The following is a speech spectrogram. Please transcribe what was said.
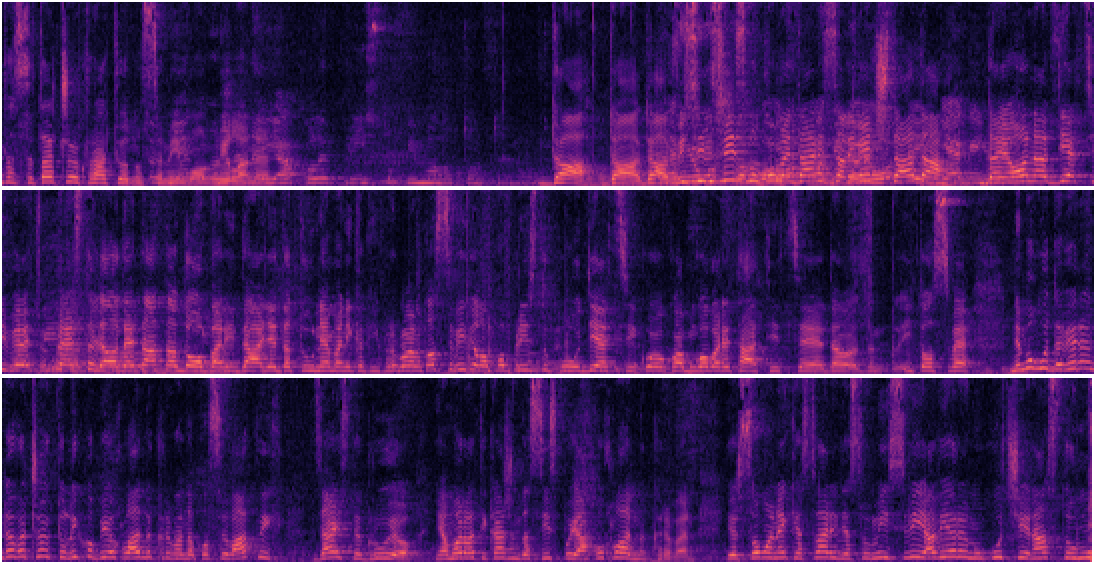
da se taj čovjek vrati odnos sa Mimo, Milane. jako lep pristup imala u tom trenutku. Da, da, da. Mislim, svi smo komentarisali već tada da je ona djeci već predstavljala da je tata dobar i dalje, da tu nema nikakvih problema. To se vidjelo po pristupu djeci koje vam govore tatice da, da, i to sve. Ne mogu da vjerujem da je ovaj čovjek toliko bio hladnokrvan da posle ovakvih zaista grujo. Ja moram da ti kažem da se ispo jako hladnokrvan. Jer su ovo neke stvari gdje smo mi svi, ja vjerujem u kući je nastao muk.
